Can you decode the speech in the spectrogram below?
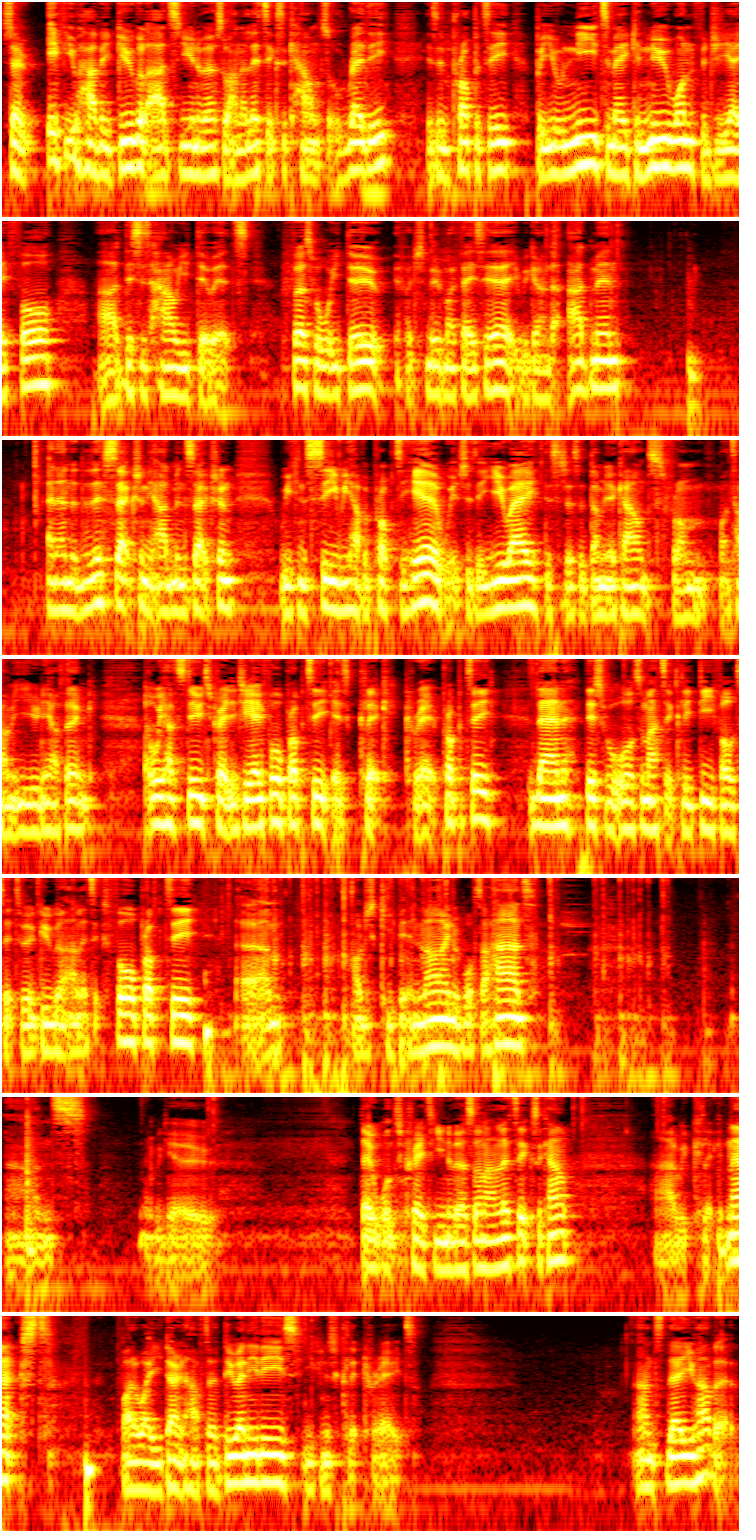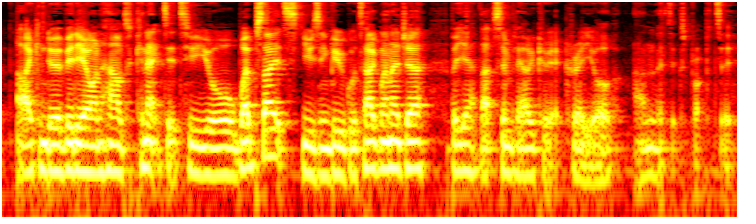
So if you have a Google Ads Universal Analytics account already, is in property, but you'll need to make a new one for GA4, uh, this is how you do it. First of all, what you do, if I just move my face here, we go into admin, and then under this section, the admin section, we can see we have a property here, which is a UA. This is just a dummy account from my time at uni, I think. All we have to do to create a GA4 property is click create property. Then this will automatically default it to a Google Analytics 4 property. Um, I'll just keep it in line with what I had. And there we go. Don't want to create a Universal Analytics account. Uh, we click next. By the way, you don't have to do any of these. You can just click create. And there you have it. I can do a video on how to connect it to your websites using Google Tag Manager. But yeah, that's simply how you create, your analytics property.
